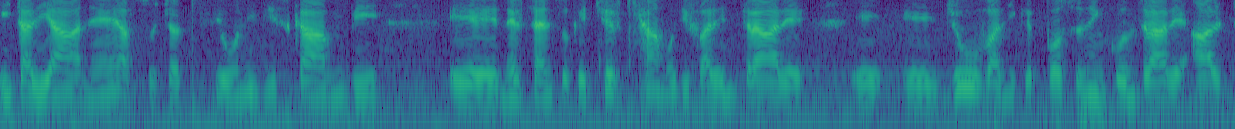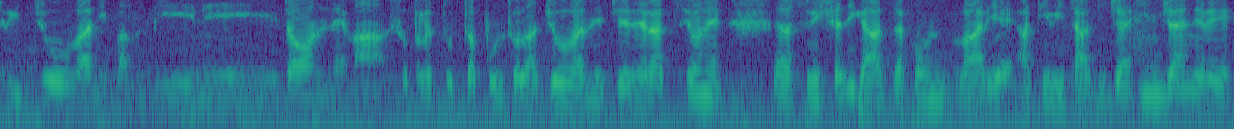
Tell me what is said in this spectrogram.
italiane, associazioni di scambi, eh, nel senso che cerchiamo di far entrare eh, eh, giovani che possono incontrare altri giovani, bambini, donne, ma soprattutto appunto la giovane generazione della striscia di Gaza con varie attività. In genere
